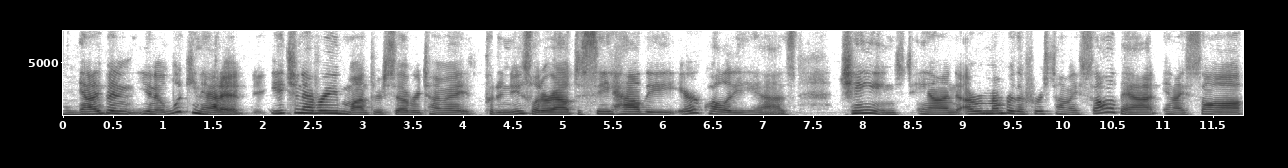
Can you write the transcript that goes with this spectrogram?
And I've been, you know, looking at it each and every month or so, every time I put a newsletter out to see how the air quality has changed. And I remember the first time I saw that and I saw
